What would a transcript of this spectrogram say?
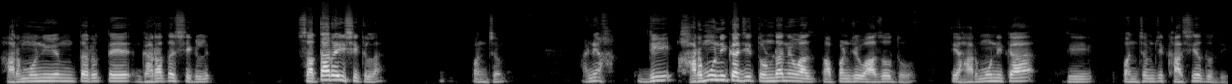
हार्मोनियम तर ते घरातच शिकले सतारही शिकला पंचम. आणि ह- जी हार्मोनिका जी तोंडाने वाज आपण जी वाजवतो ती हार्मोनिका जी पंचमची खासियत होती.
